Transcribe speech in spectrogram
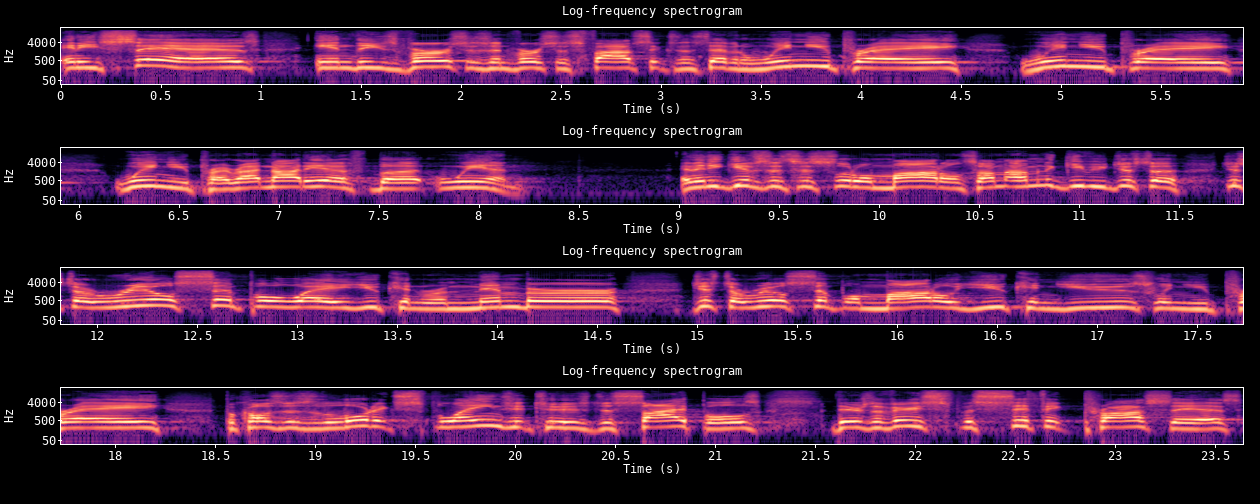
And he says in these verses, in verses 5, 6, and 7, when you pray, when you pray, when you pray, right? Not if, but when. And then he gives us this little model. So I'm, I'm going to give you just a, just a real simple way you can remember, just a real simple model you can use when you pray. Because as the Lord explains it to his disciples, there's a very specific process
